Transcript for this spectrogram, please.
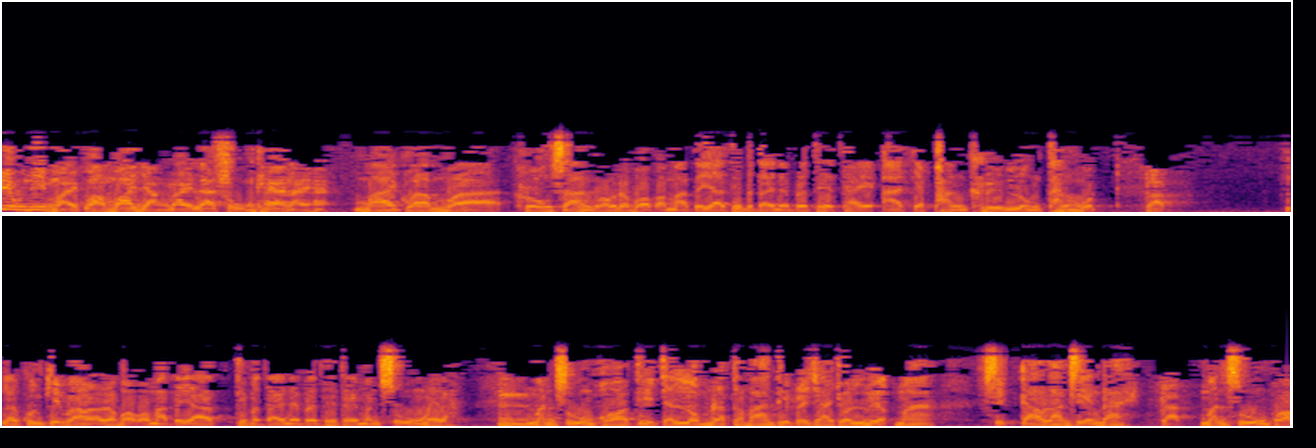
ลิ้วนี่หมายความว่าอย่างไรและสูงแค่ไหนฮะหมายความว่าโครงสร้างของระบอบอมาตยาธิปไตยในประเทศไทยอาจจะพังคลืนลงทั้งหมดครับ แล้วคุณคิดว่าระบอบอมาตยาธิปไตยในประเทศไทยมันสูงไหมล่ะอืมมันสูงพอที่จะล้มรัฐบาลที่ประชาชนเลือกมา 19 ล้านเสียงได้ครับมันสูงพอ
